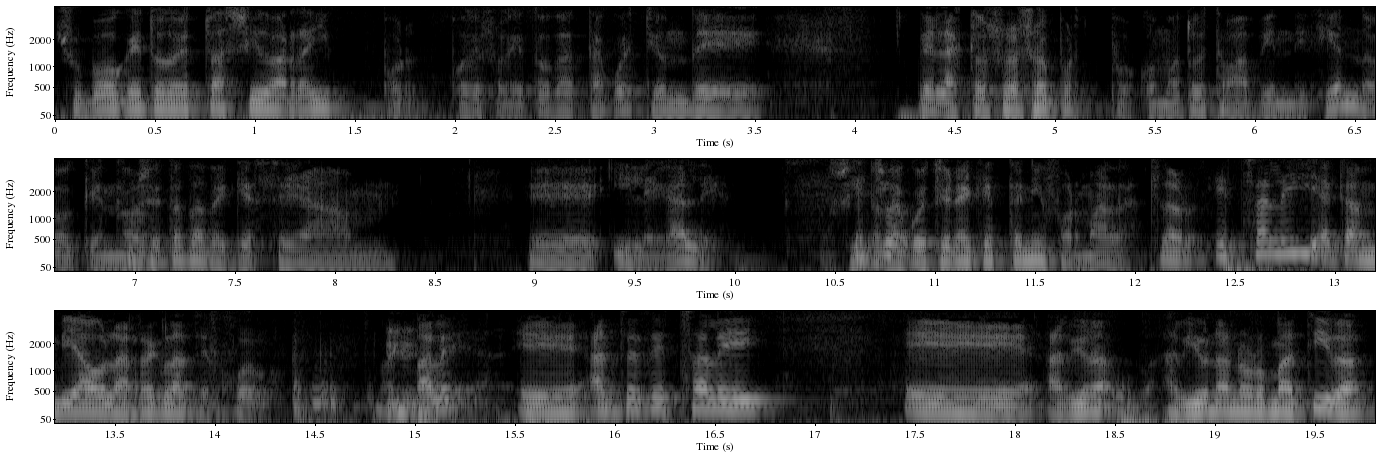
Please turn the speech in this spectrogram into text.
supongo que todo esto ha sido a raíz, por, por eso, de toda esta cuestión de, de las cláusulas, por, como tú estabas bien diciendo, que no se trata de que sean eh, ilegales, sino la cuestión es que estén informadas. Claro, esta ley ha cambiado las reglas del juego, ¿vale? Eh, antes de esta ley eh, había, una, había una normativa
